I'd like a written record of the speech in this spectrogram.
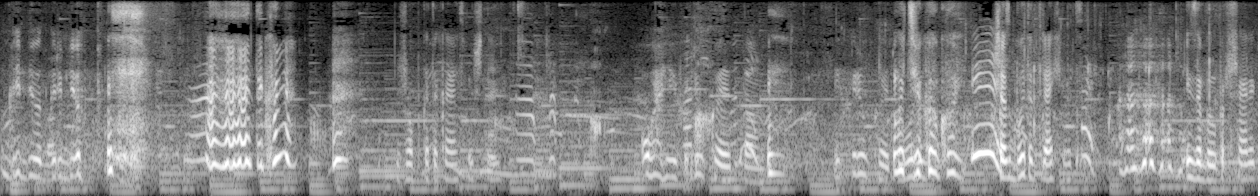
Гребет, гребет. Такое. Жопка такая смешная. Ой, и хрюкает там. И хрюкает. Ой, ты какой. Сейчас будет отряхиваться. И забыл про шарик.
